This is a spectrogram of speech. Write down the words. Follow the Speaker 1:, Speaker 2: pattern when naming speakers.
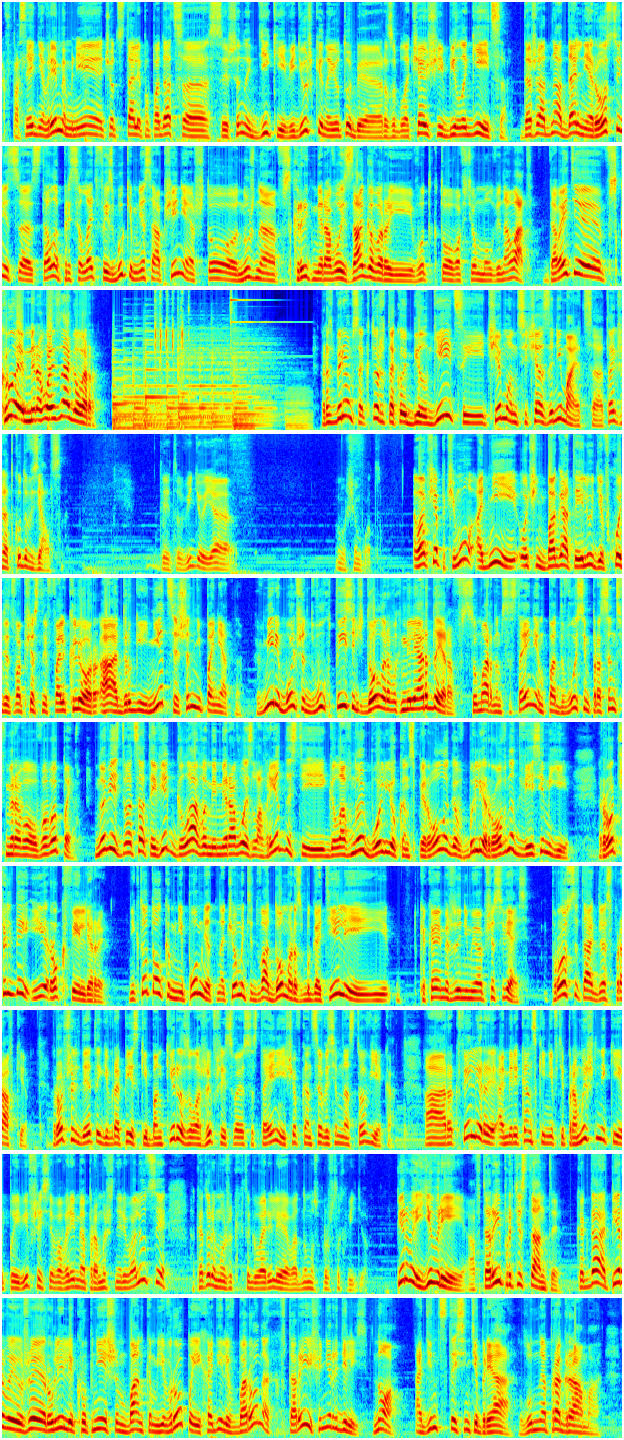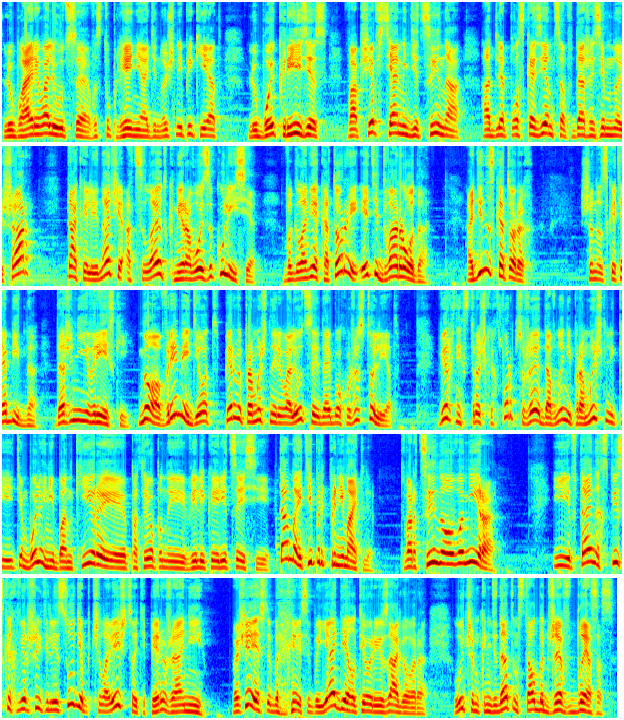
Speaker 1: В последнее время мне что-то стали попадаться совершенно дикие видюшки на ютубе, разоблачающие Билла Гейтса. Даже одна дальняя родственница стала присылать в фейсбуке мне сообщение, что нужно вскрыть мировой заговор и вот кто во всем, мол, виноват. Давайте вскроем мировой заговор! Разберемся, кто же такой Билл Гейтс и чем он сейчас занимается, а также откуда взялся. Для этого видео я... В общем, вот. А вообще, почему одни очень богатые люди входят в общественный фольклор, а другие нет, совершенно непонятно. В мире больше 2000 долларовых миллиардеров с суммарным состоянием под 8% мирового ВВП. Но весь 20 век главами мировой зловредности и головной болью конспирологов были ровно две семьи – Ротшильды и Рокфеллеры. Никто толком не помнит, на чем эти два дома разбогатели и какая между ними вообще связь. Просто так, для справки. Ротшильды – это европейские банкиры, заложившие свое состояние еще в конце 18 века. А Рокфеллеры – американские нефтепромышленники, появившиеся во время промышленной революции, о которой мы уже как-то говорили в одном из прошлых видео. Первые евреи, а вторые протестанты. Когда первые уже рулили крупнейшим банком Европы и ходили в баронах, вторые еще не родились. Но 11 сентября, лунная программа, любая революция, выступление, одиночный пикет, любой кризис, вообще вся медицина, а для плоскоземцев даже земной шар, так или иначе отсылают к мировой закулисье, во главе которой эти два рода. Один из которых, что надо сказать обидно, даже не еврейский. Но время идет, первой промышленной революции, дай бог, уже сто лет – в верхних строчках Forbes уже давно не промышленники и тем более не банкиры, потрепанные великой рецессии. Там IT-предприниматели, творцы нового мира. И в тайных списках вершителей судеб человечества теперь уже они. Вообще, если бы, если бы я делал теорию заговора, лучшим кандидатом стал бы Джефф Безос.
